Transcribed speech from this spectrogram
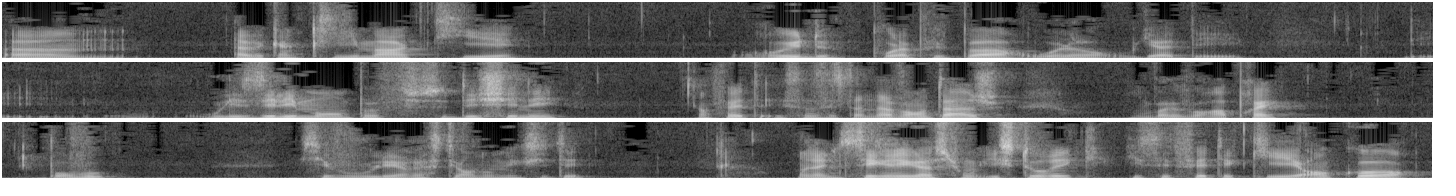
avec un climat qui est rude pour la plupart, ou alors où il y a des, où les éléments peuvent se déchaîner, en fait, et ça c'est un avantage. On va le voir après. Pour vous, si vous voulez rester en non-mixité, on a une ségrégation historique qui s'est faite et qui est encore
